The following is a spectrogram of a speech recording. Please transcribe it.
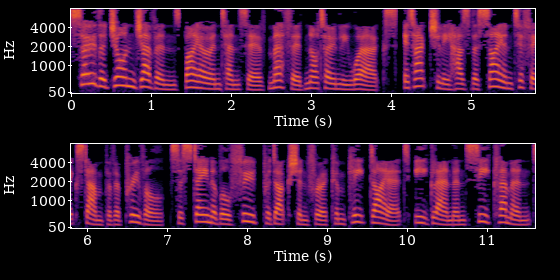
So the John Jeavons biointensive method not only works, it actually has the scientific stamp of approval. Sustainable food production for a complete diet. E. Glenn and C. Clement,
